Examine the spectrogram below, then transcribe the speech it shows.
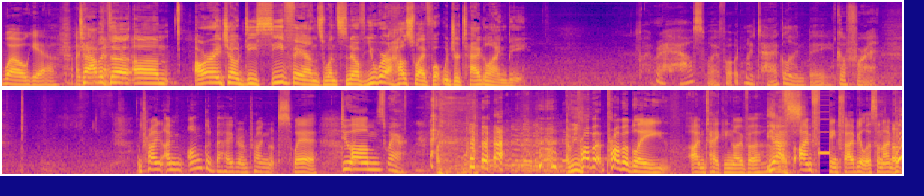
well, yeah. I Tabatha, um, RHODC fans wants to know if you were a housewife, what would your tagline be? If I were a housewife, what would my tagline be? Go for it. I'm trying. I'm on good behaviour. I'm trying not to swear. Do it. Um, Swear. I mean, prob- probably I'm taking over. Yes. I'm, f- I'm fing fabulous, and I'm. One for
